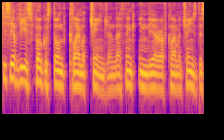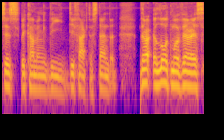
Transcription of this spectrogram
TCFD is focused on climate change, and I think in the era of climate change, this is becoming the de facto standard. There are a lot more various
